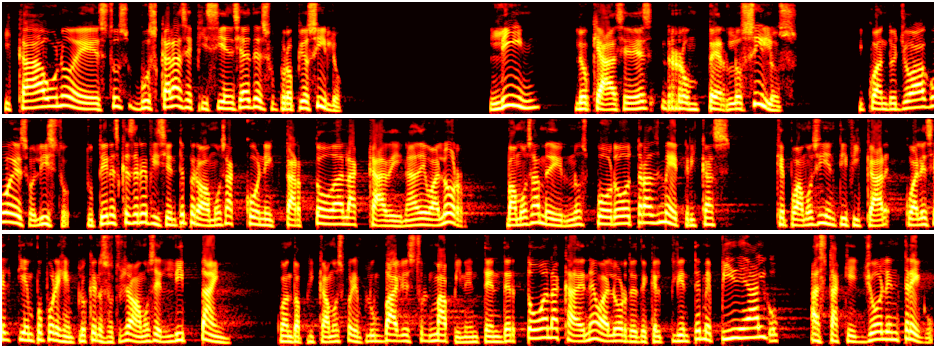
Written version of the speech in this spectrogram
y cada uno de estos busca las eficiencias de su propio silo. Lean lo que hace es romper los silos. Y cuando yo hago eso, listo, tú tienes que ser eficiente, pero vamos a conectar toda la cadena de valor. Vamos a medirnos por otras métricas que podamos identificar cuál es el tiempo, por ejemplo, que nosotros llamamos el lead time cuando aplicamos, por ejemplo, un value stream mapping, entender toda la cadena de valor desde que el cliente me pide algo hasta que yo le entrego.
